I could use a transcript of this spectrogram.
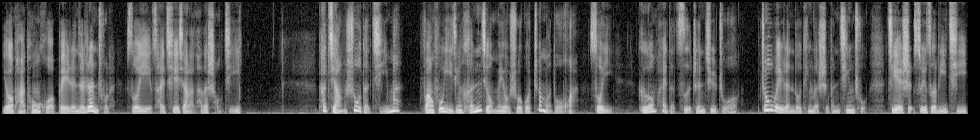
又怕同伙被人家认出来，所以才切下了他的首级。他讲述的极慢，仿佛已经很久没有说过这么多话，所以格外的字斟句酌。周围人都听得十分清楚，解释虽则离奇，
